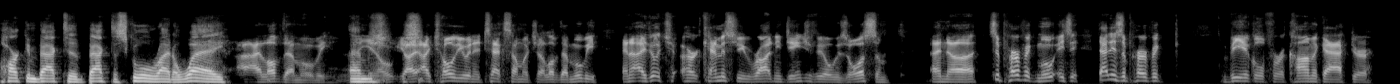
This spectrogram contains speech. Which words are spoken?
harken back to back to school right away. I love that movie. Um, you know, I, I told you in a text how much I love that movie, and I thought her chemistry, Rodney Dangerfield, was awesome. And uh, it's a perfect movie. It's a, that is a perfect vehicle for a comic actor.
